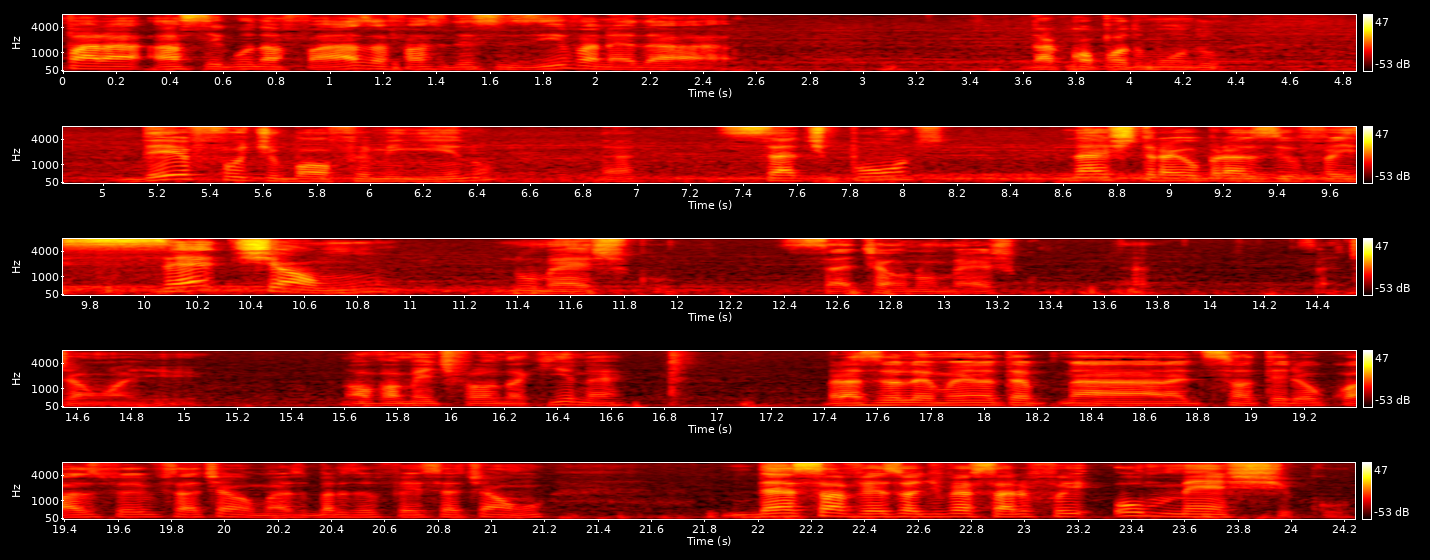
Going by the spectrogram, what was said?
para a segunda fase, a fase decisiva, né, da, da Copa do Mundo de futebol feminino, né? Sete pontos. Na estreia o Brasil fez 7 a 1 no México. 7 a 1 no México, né? 7 a 1 aí novamente falando aqui, né? Brasil e Alemanha na, na edição anterior quase fez 7x1, mas o Brasil fez 7x1. Dessa vez o adversário foi o México.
